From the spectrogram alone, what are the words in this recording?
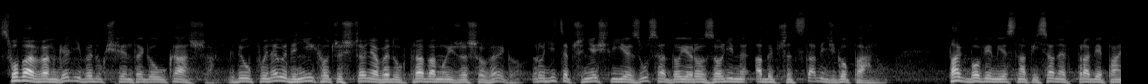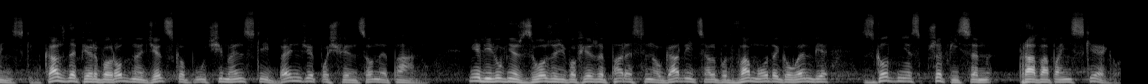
Słowa Ewangelii według świętego Łukasza. Gdy upłynęły dni ich oczyszczenia według prawa mojżeszowego, rodzice przynieśli Jezusa do Jerozolimy, aby przedstawić go Panu. Tak bowiem jest napisane w prawie pańskim. Każde pierworodne dziecko płci męskiej będzie poświęcone Panu. Mieli również złożyć w ofierze parę synogarlic albo dwa młode gołębie zgodnie z przepisem prawa pańskiego.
